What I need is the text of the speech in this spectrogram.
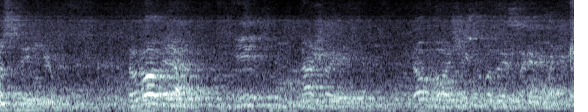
успіхів, здоров'я і нашої довгоочікуваної перемоги.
